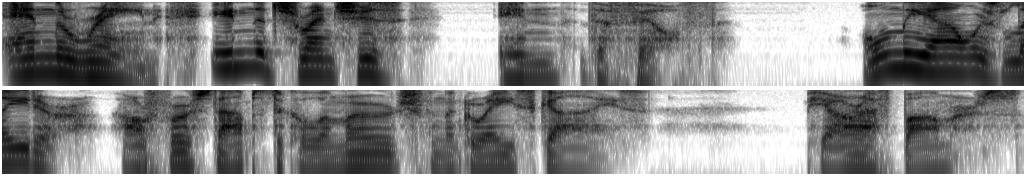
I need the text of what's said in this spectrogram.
and the rain, in the trenches, in the filth. Only hours later, our first obstacle emerged from the gray skies PRF bombers.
